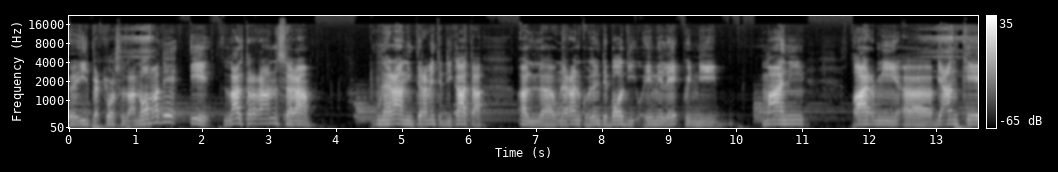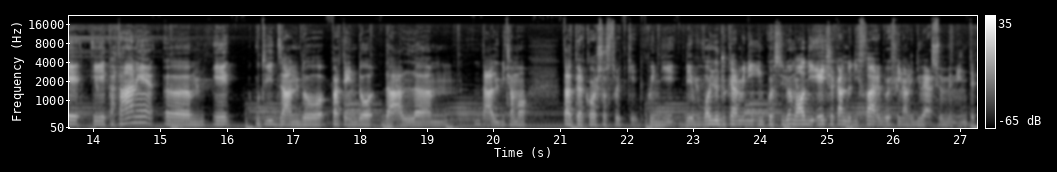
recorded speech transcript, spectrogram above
il percorso da nomade e l'altra run sarà una run interamente dedicata al una run completamente body e melee, quindi mani, armi uh, bianche e katane um, e utilizzando partendo dal, dal diciamo dal percorso Street Kid. Quindi devo, voglio giocarmeli in questi due modi e cercando di fare due finali diversi ovviamente.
